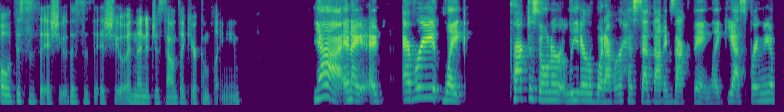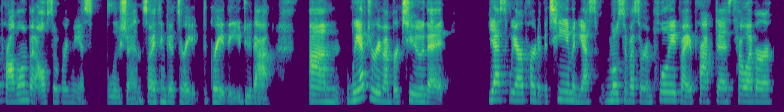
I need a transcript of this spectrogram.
"Oh, this is the issue. This is the issue." And then it just sounds like you're complaining. Yeah, and I, I every like practice owner, leader, whatever has said that exact thing. Like, yes, bring me a problem, but also bring me a solution. So I think it's great, great that you do that. Um, we have to remember too that yes, we are part of a team, and yes, most of us are employed by a practice. However,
